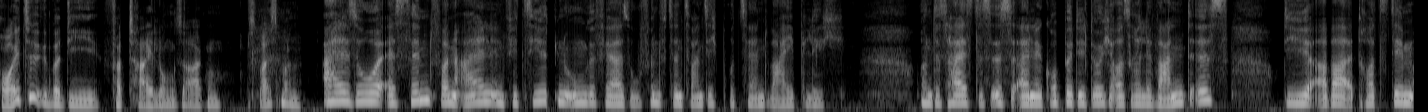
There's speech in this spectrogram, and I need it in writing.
heute über die Verteilung sagen? Was weiß man? Also es sind von allen Infizierten ungefähr so 15, 20 Prozent weiblich. Und das heißt, es ist eine Gruppe, die durchaus relevant ist die aber trotzdem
